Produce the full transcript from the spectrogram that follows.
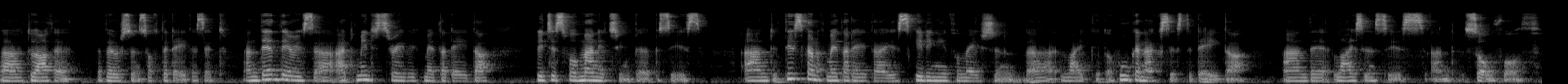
uh, to other versions of the dataset. And then there is uh, administrative metadata, which is for managing purposes. And this kind of metadata is giving information uh, like who can access the data and the licenses and so forth.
